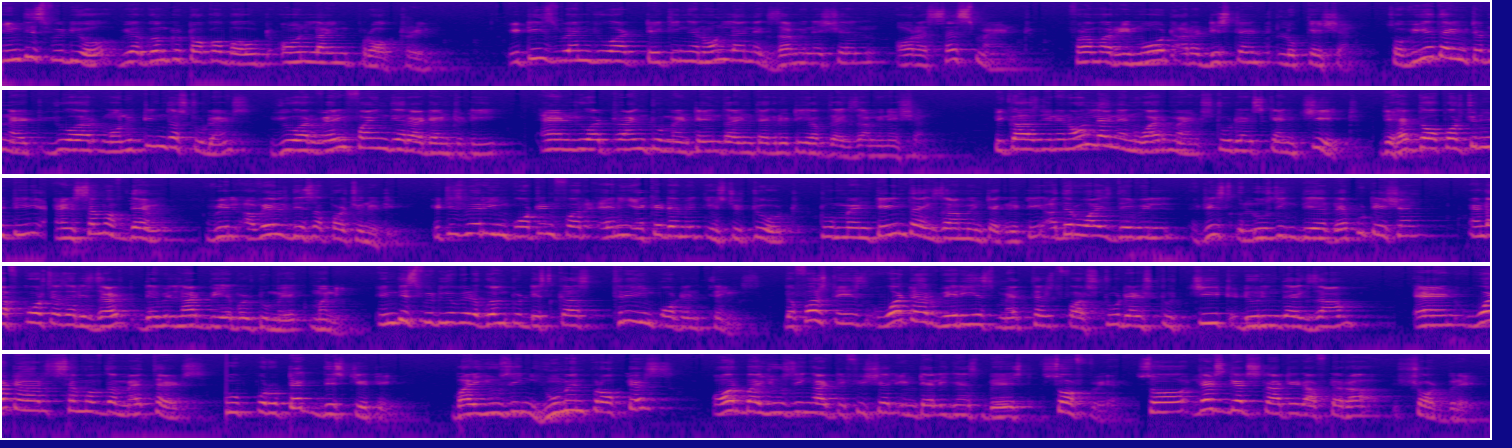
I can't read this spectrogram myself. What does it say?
In this video, we are going to talk about online proctoring. It is when you are taking an online examination or assessment from a remote or a distant location. So via the internet, you are monitoring the students, you are verifying their identity, and you are trying to maintain the integrity of the examination. Because in an online environment, students can cheat. They have the opportunity and some of them will avail this opportunity. It is very important for any academic institute to maintain the exam integrity, otherwise they will risk losing their reputation and of course as a result they will not be able to make money. In this video we are going to discuss three important things. The first is what are various methods for students to cheat during the exam and what are some of the methods to protect this cheating by using human proctors or by using artificial intelligence based software. So let's get started after a short break.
